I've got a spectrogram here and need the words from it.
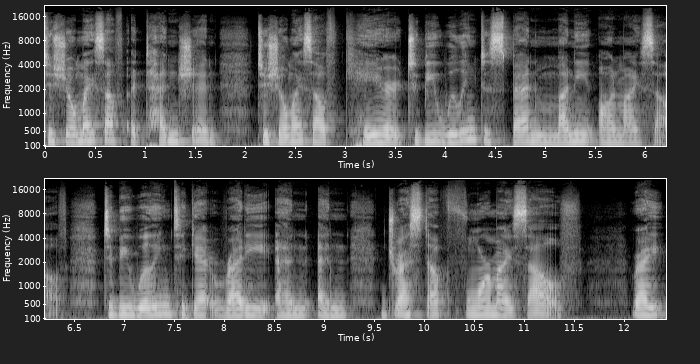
to show myself attention, to show myself care, to be willing to spend money on myself, to be willing to get ready and and dressed up for myself, right?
